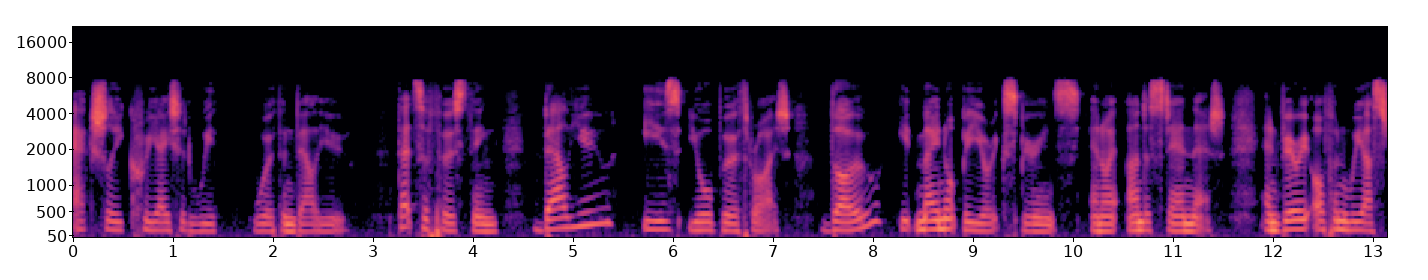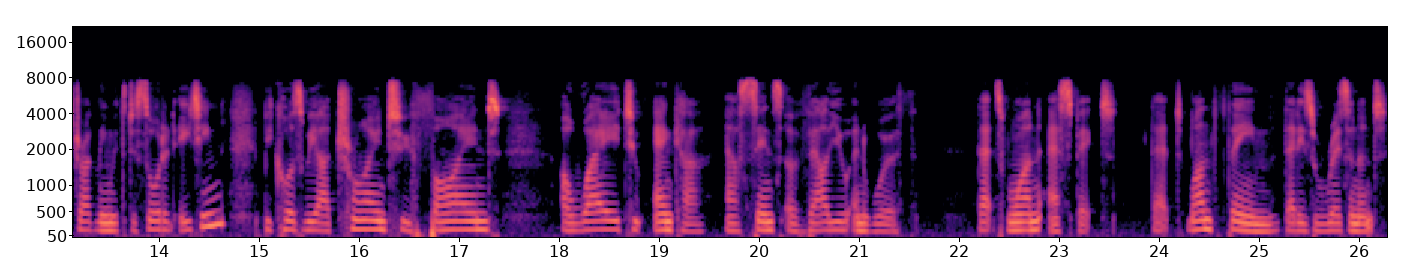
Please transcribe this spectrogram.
actually created with worth and value. That's the first thing. Value is your birthright, though it may not be your experience, and I understand that. And very often we are struggling with disordered eating because we are trying to find a way to anchor our sense of value and worth. That's one aspect, that one theme that is resonant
